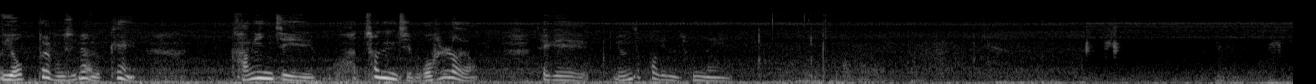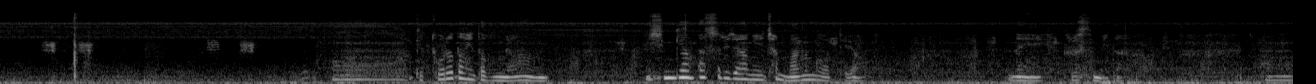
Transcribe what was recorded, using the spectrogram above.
이 옆을 보시면 이렇게 강인지 뭐 하천인지 뭐가 흘러요. 되게 연습하기는 좋네. 아, 이렇게 돌아다니다 보면 신기한 파스리장이 참 많은 것 같아요. 네, 그렇습니다. 어,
